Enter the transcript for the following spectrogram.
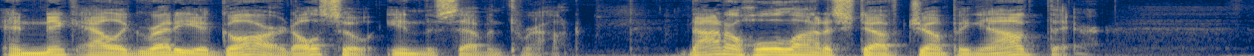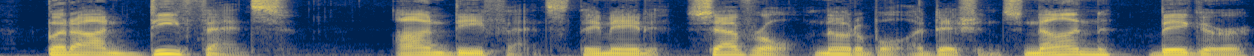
and Nick Allegretti, a guard, also in the seventh round. Not a whole lot of stuff jumping out there. But on defense, on defense, they made several notable additions, none bigger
